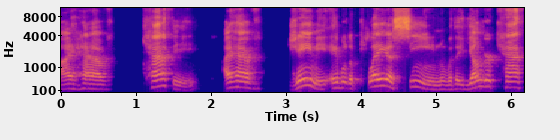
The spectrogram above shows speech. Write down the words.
I have Kathy, I have Jamie able to play a scene with a younger Kathy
